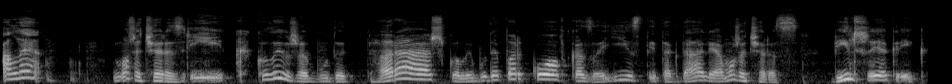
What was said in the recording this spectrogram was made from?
Але може через рік, коли вже буде гараж, коли буде парковка, заїзд і так далі, а може через більше як рік,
